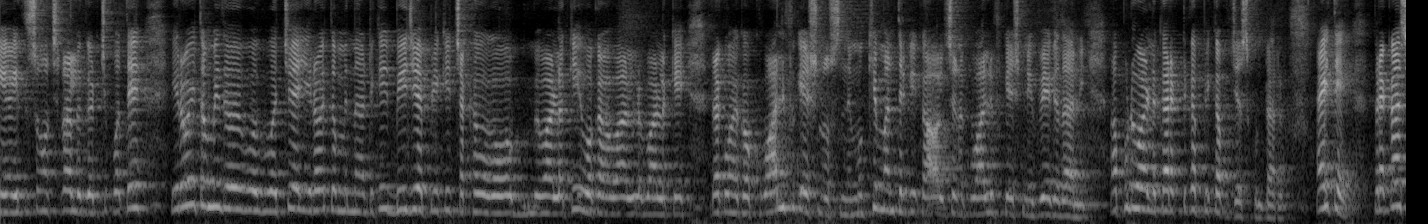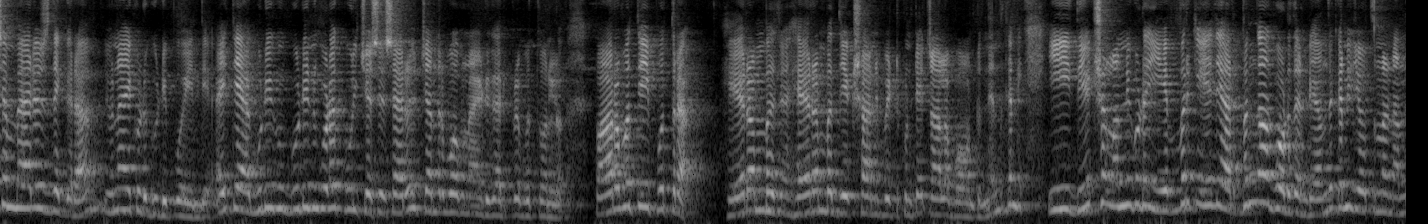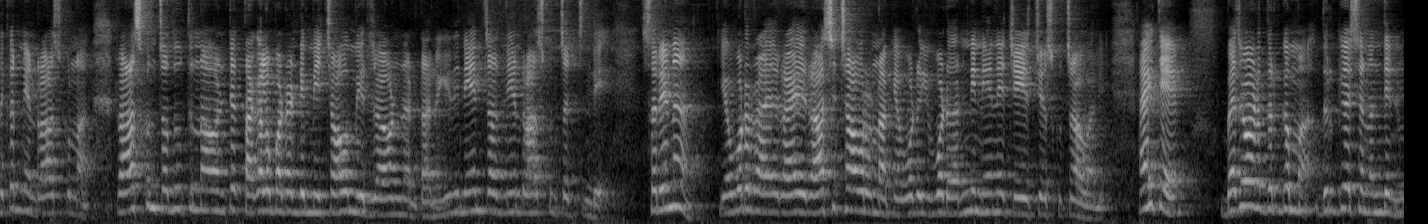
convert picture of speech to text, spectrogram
ఈ ఐదు సంవత్సరాలు గడిచిపోతే ఇరవై తొమ్మిది వచ్చే ఇరవై తొమ్మిది నాటికి బీజేపీకి చక్కగా వాళ్ళకి ఒక వాళ్ళ వాళ్ళకి రకమైన క్వాలిఫికేషన్ వస్తుంది. ముఖ్యమంత్రికి కావాల్సిన క్వాలిఫికేషన్ ఇవ్వే కదా అని. అప్పుడు వాళ్ళు కరెక్ట్గా పికప్ చేసుకుంటారు. అయితే ప్రకాశం బ్యారేజ్ దగ్గర వినాయకుడి గుడి పోయింది. అయితే ఆ గుడి గుడిని కూడా కూల్చేసేసారు చంద్రబాబు నాయుడు గారి ప్రభుత్వంలో. పార్వతీపుత్ర హేరంబ హేరంబ దీక్ష అని పెట్టుకుంటే చాలా బాగుంటుంది. ఎందుకంటే ఈ దీక్షలన్నీ కూడా ఎవరికి ఏది అర్థం కాకూడదండి. అందుకని చెబుతున్నాను అందుకని నేను రాసుకున్నాను రాసుకుని చదువుతున్నావు అంటే తగలబడండి మీ చావు మీరు చావండి అంటాను. ఇది నేను చ- నేను రాసుకుని చచ్చింది. సరేనా? ఎవడు రా రాయి రాసి చావరు నాకు ఎవడు ఇవ్వడు అన్నీ నేనే చే చేసుకు చావాలి. అయితే బెజవాడ దుర్గమ్మ దుర్గేశ నందిని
